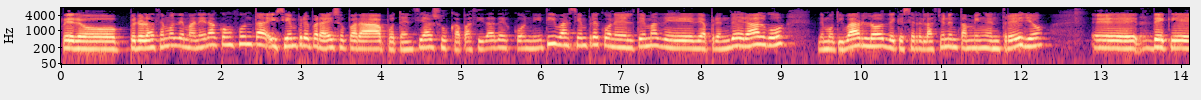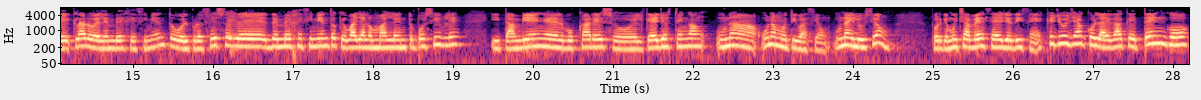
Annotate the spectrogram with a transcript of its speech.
pero, pero lo hacemos de manera conjunta y siempre para eso, para potenciar sus capacidades cognitivas, siempre con el tema de, de aprender algo, de motivarlos, de que se relacionen también entre ellos, eh, de que, claro, el envejecimiento o el proceso de, de envejecimiento que vaya lo más lento posible y también el buscar eso, el que ellos tengan una, una motivación, una ilusión porque muchas veces ellos dicen, es que yo ya con la edad que tengo,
